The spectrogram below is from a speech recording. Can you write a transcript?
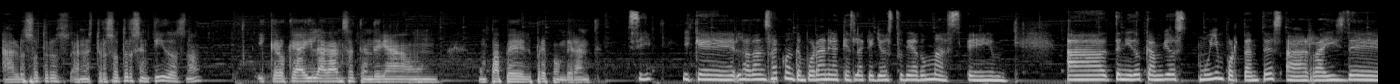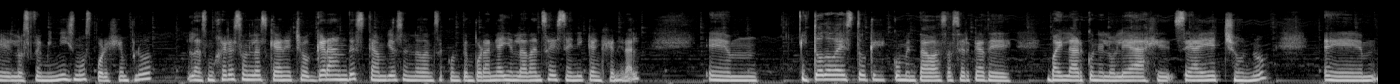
a, los otros, a nuestros otros sentidos, ¿no? Y creo que ahí la danza tendría un, un papel preponderante. Sí, y que la danza contemporánea, que es la que yo he estudiado más, eh, ha tenido cambios muy importantes a raíz de los feminismos, por ejemplo. Las mujeres son las que han hecho grandes cambios en la danza contemporánea y en la danza escénica en general. Em, y todo esto que comentabas acerca de bailar con el oleaje se ha hecho, ¿no? Em,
